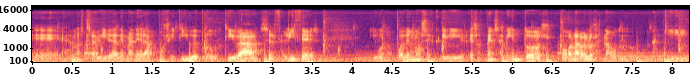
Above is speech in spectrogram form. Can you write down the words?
eh, nuestra vida de manera positiva y productiva, ser felices y bueno, podemos escribir esos pensamientos o grabarlos en audio. Aquí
